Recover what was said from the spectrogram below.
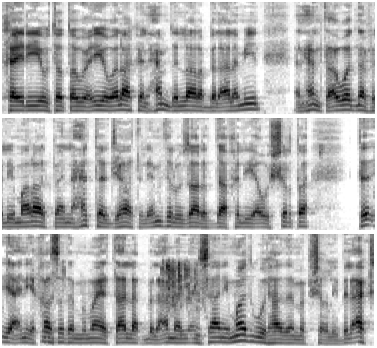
خيرية وتطوعية ولكن الحمد لله رب العالمين نحن تعودنا في الإمارات بأن حتى الجهات اللي مثل وزارة الداخلية أو الشرطة يعني خاصة بما يتعلق بالعمل الإنساني ما تقول هذا ما بشغلي بالعكس.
